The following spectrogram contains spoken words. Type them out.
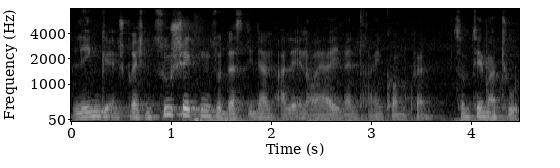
Link entsprechend zuschicken, sodass die dann alle in euer Event reinkommen können zum Thema Tool.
